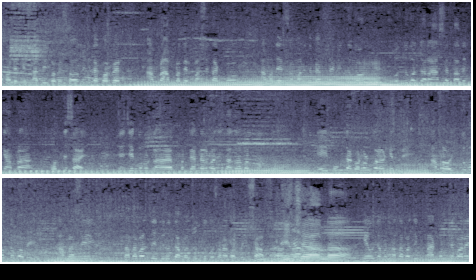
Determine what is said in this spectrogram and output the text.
আমাদেরকে সার্বিকভাবে সহযোগিতা করবেন। আমরা আপনাদের পাশে থাকব। আমাদের সম্মানিত ব্যবসায়ী বৃন্দগণ, বন্ধুগণ যারা আছেন, তাদেরকে আমরা বলতে চাই যে যে কোনো টেন্ডারবাজি মুক্ত এই বক্তা গঠন করার ক্ষেত্রে আমরা ঐক্যবদ্ধভাবে আমরা সেই চাঁদাবাজদের বিরুদ্ধে আমরা যুদ্ধ ঘোষণা করব ইনশাআল্লাহ। কেউ যেন সাদাবাজি না করতে পারে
